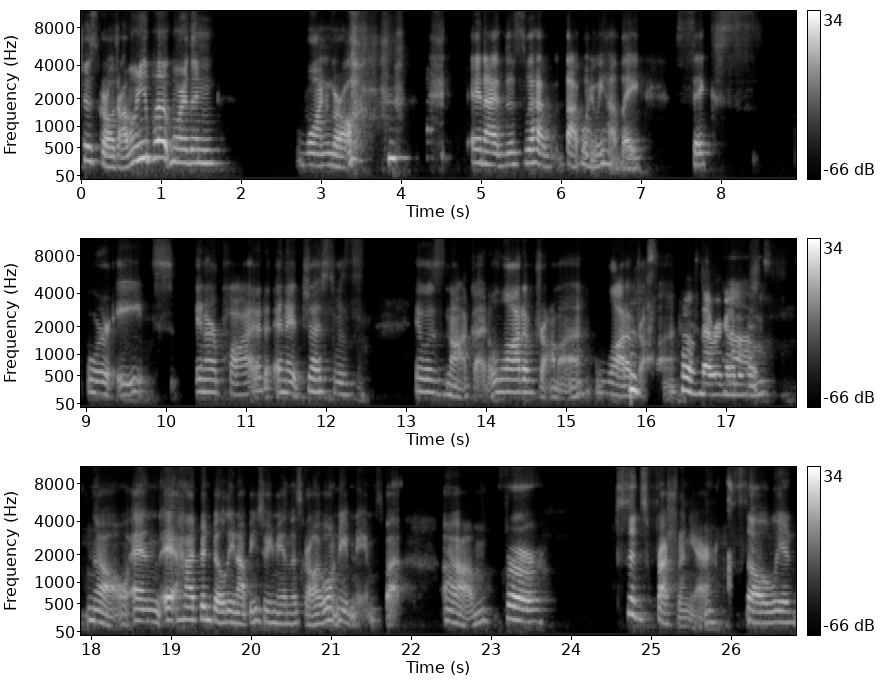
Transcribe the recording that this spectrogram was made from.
just girl drama. When you put more than one girl, and I this at that point we had like six or eight in our pod, and it just was it was not good. A lot of drama, a lot of drama. I was never gonna um. No, and it had been building up between me and this girl. I won't name names, but um, for since freshman year. So we had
